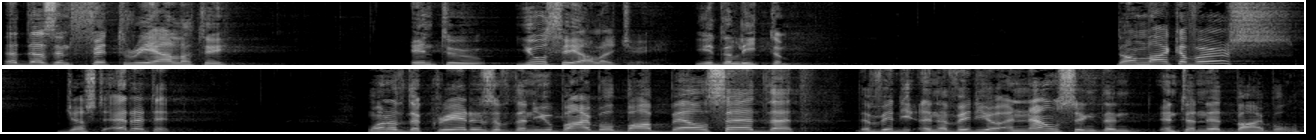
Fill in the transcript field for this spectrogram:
that doesn't fit reality into your theology, you delete them. Don't like a verse? Just edit it. One of the creators of the New Bible, Bob Bell, said that in a video announcing the Internet Bible,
